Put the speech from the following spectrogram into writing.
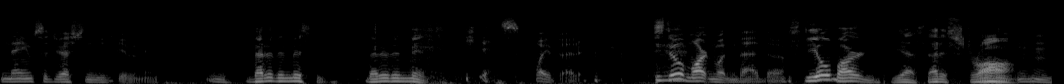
name suggestion you've given me. Mm, better than Misty. Better than Mint. yes, way better. Still, Martin wasn't bad though. Steele Martin. Yes, that is strong. Mhm.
